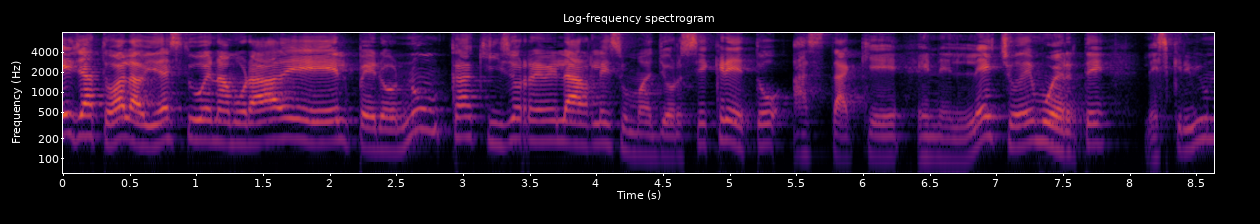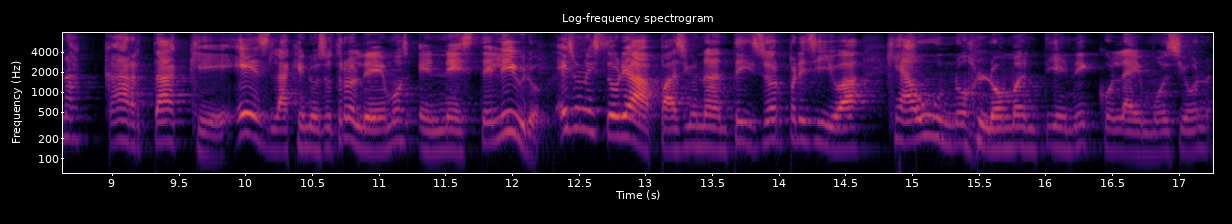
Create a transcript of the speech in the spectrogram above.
Ella toda la vida estuvo enamorada de él, pero nunca quiso revelarle su mayor secreto hasta que en el lecho de muerte le escribió una carta que es la que nosotros leemos en este libro. Es una historia apasionante y sorpresiva que a uno lo mantiene con la emoción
